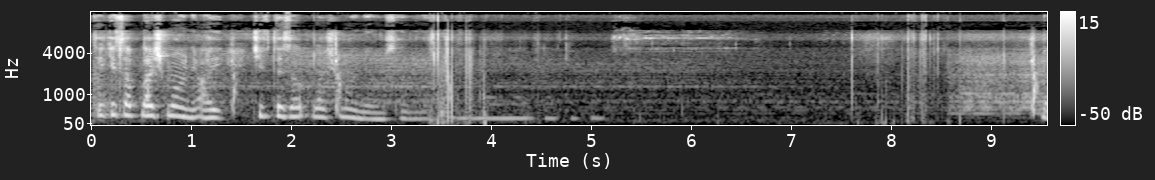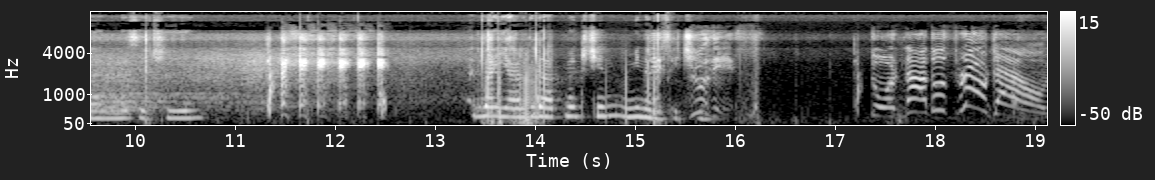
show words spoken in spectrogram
Tek hesaplaşma oynayalım. Ay çift hesaplaşma oynayalım seninle. Ben de seçeyim. Hadi ben yargı dağıtmak için Mina'yı seçeyim. throwdown.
